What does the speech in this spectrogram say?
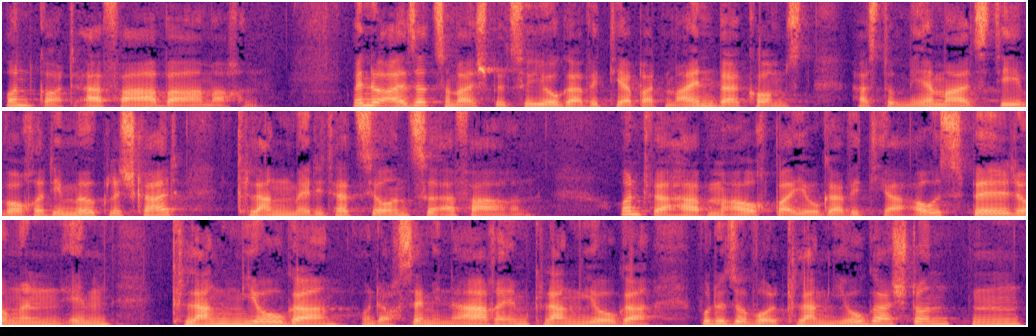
und Gott erfahrbar machen. Wenn du also zum Beispiel zu Yoga Vidya Bad Meinberg kommst, hast du mehrmals die Woche die Möglichkeit, Klangmeditation zu erfahren. Und wir haben auch bei Yoga Vidya Ausbildungen im Klang-Yoga und auch Seminare im Klang-Yoga, wo du sowohl Klang-Yoga-Stunden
